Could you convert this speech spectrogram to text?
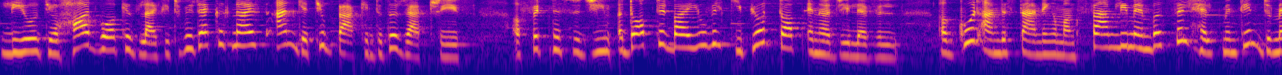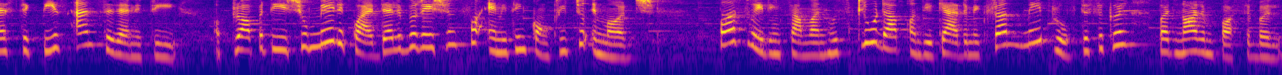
Leos, your hard work is likely to be recognized and get you back into the rat race. A fitness regime adopted by you will keep your top energy level. A good understanding amongst family members will help maintain domestic peace and serenity. A property issue may require deliberations for anything concrete to emerge. persuading someone who's clued up on the academic front may prove difficult but not impossible.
